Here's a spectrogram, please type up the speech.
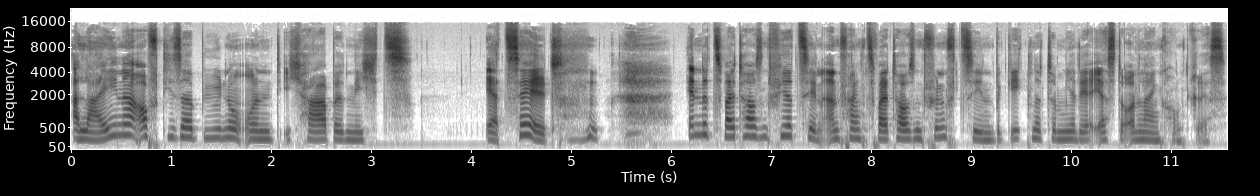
alleine auf dieser Bühne und ich habe nichts erzählt. Ende 2014, Anfang 2015 begegnete mir der erste Online-Kongress.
